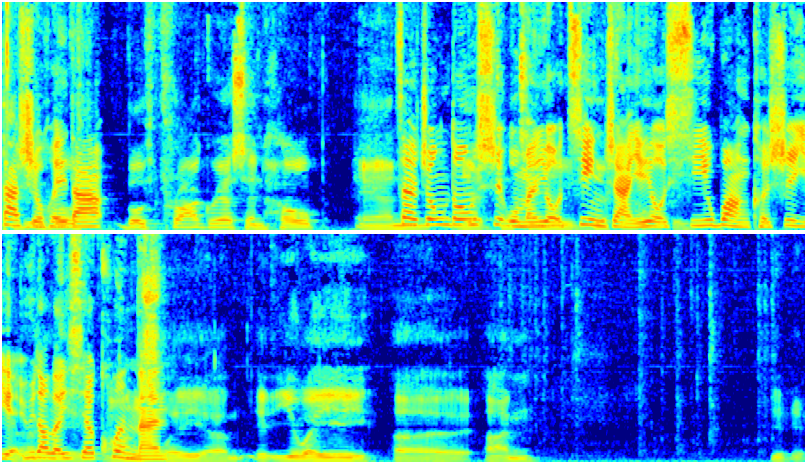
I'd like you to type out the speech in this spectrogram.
大使回答。在中东是我们有进展，也有希望，可是也遇到了一些困难。UAE, uh,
